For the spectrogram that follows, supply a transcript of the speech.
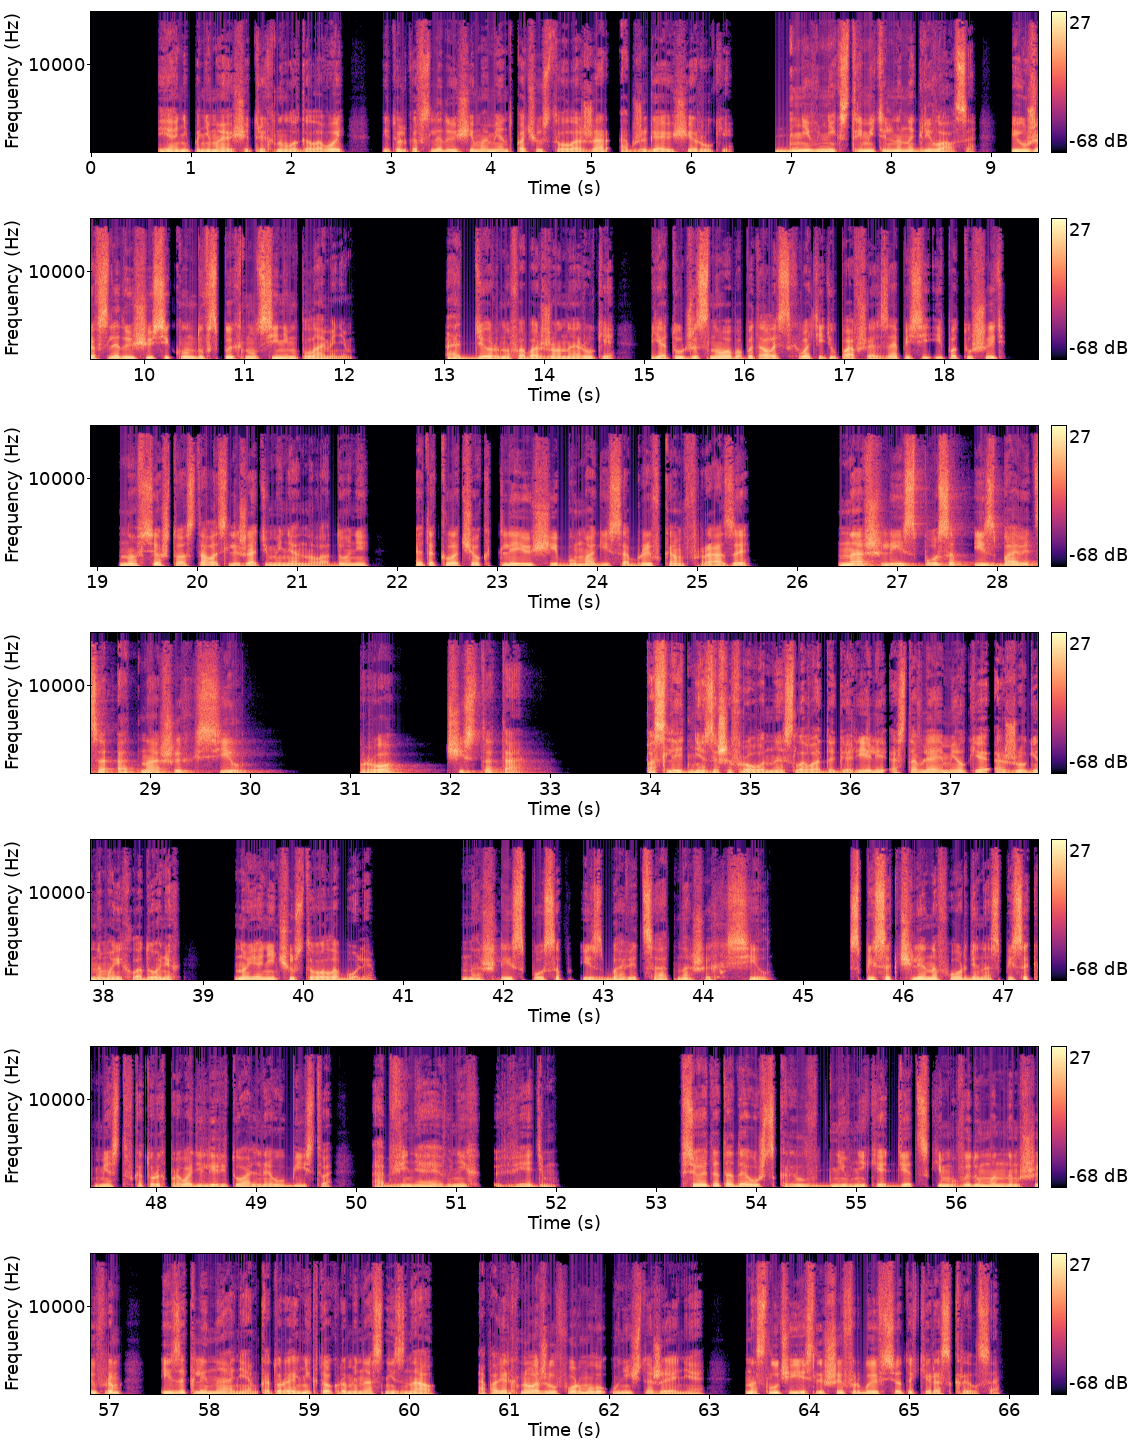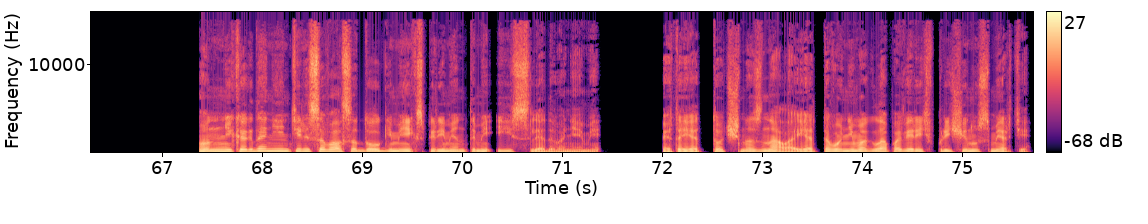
Я непонимающе тряхнула головой и только в следующий момент почувствовала жар, обжигающий руки. Дневник стремительно нагревался и уже в следующую секунду вспыхнул синим пламенем. Отдернув обожженные руки, я тут же снова попыталась схватить упавшие записи и потушить, но все, что осталось лежать у меня на ладони, это клочок тлеющей бумаги с обрывком фразы «Нашли способ избавиться от наших сил». Про чистота. Последние зашифрованные слова догорели, оставляя мелкие ожоги на моих ладонях, но я не чувствовала боли нашли способ избавиться от наших сил. Список членов Ордена, список мест, в которых проводили ритуальное убийство, обвиняя в них ведьм. Все это Тадеуш скрыл в дневнике детским, выдуманным шифром и заклинанием, которое никто, кроме нас, не знал, а поверх наложил формулу уничтожения на случай, если шифр бы все-таки раскрылся. Он никогда не интересовался долгими экспериментами и исследованиями. Это я точно знала и оттого не могла поверить в причину смерти.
